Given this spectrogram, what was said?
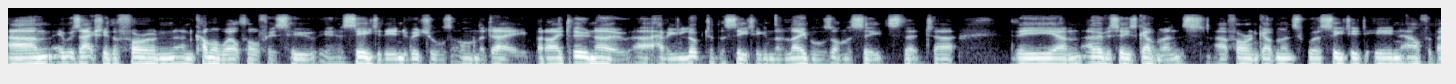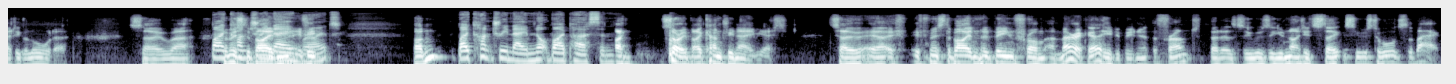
Um, it was actually the Foreign and Commonwealth Office who uh, seated the individuals on the day. But I do know, uh, having looked at the seating and the labels on the seats, that uh, the um, overseas governments, uh, foreign governments, were seated in alphabetical order. So uh, by country Biden, name, he, right? Pardon? By country name, not by person. By, sorry, by country name, yes. So uh, if, if Mr. Biden had been from America, he'd have been at the front, but as he was the United States, he was towards the back.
